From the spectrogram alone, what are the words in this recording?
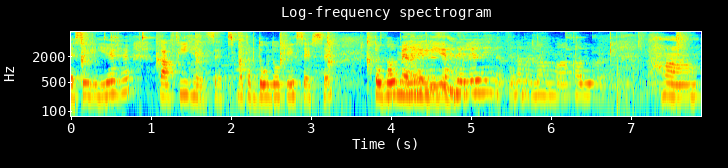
ऐसे लिए हैं काफ़ी है सेट्स मतलब दो दो के सेट्स हैं। तो वो मैंने लिए हैं। हाँ।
